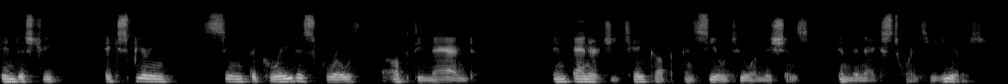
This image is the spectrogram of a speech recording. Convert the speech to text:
industry experiencing the greatest growth of demand in energy take up and CO2 emissions in the next 20 years.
